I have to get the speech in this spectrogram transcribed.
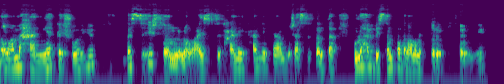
نوعا ما حنيكه شوية. بس قشطة لو عايز تتحنك حنك يا عم مش عايز تستمتع. كل واحد بيستمتع بالعمل بطريقته فاهمني؟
